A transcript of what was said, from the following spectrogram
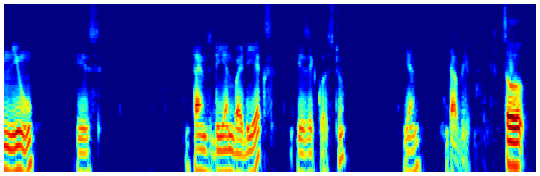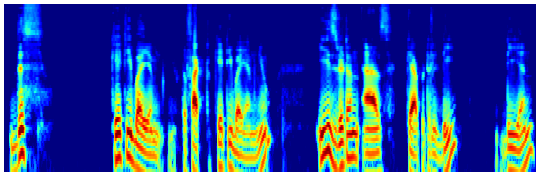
m nu is times dn by dx is equals to n w. So, this kT by m the factor kT by m nu is written as capital D dn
